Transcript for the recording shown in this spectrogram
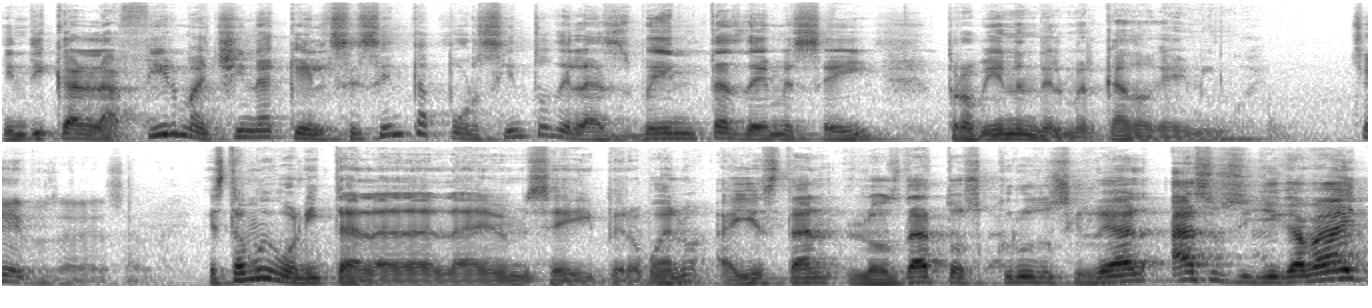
Indica la firma china que el 60% de las ventas de MSI provienen del mercado gaming, güey. Sí, pues debe ser, güey. Está muy bonita la, la MCI, pero bueno, ahí están los datos crudos y real. Asus y Gigabyte,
